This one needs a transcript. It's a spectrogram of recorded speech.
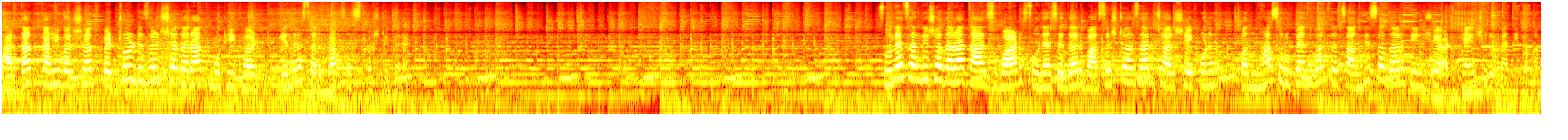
भारतात काही वर्षात पेट्रोल डिझेलच्या दरात मोठी घट केंद्र सरकारचं स्पष्टीकरण. सोन्या चांदीच्या दरात आज वाढ सोन्याचे दर बासष्ट हजार चारशे एकोणपन्नास रुपयांवर तर चांदीचा दर तीनशे अठ्ठ्याऐंशी रुपयांनी महाग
